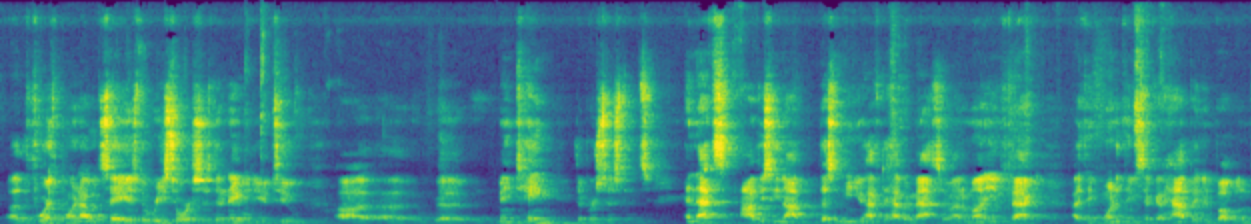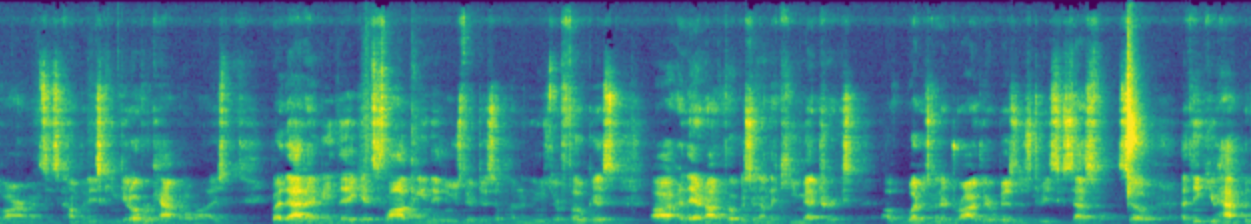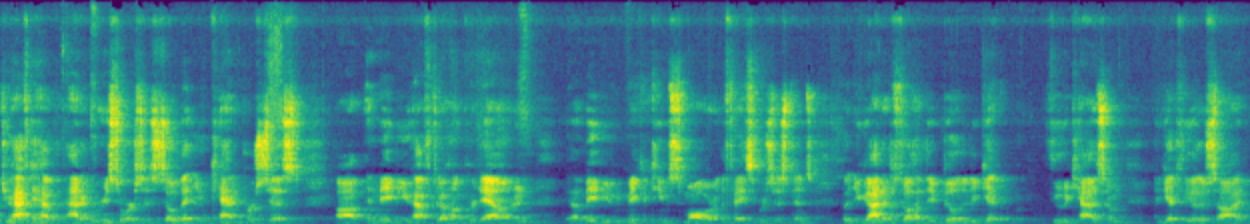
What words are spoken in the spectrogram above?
Uh, the fourth point I would say is the resources that enable you to uh, uh, uh maintain the persistence. And that's obviously not, doesn't mean you have to have a massive amount of money. In fact, I think one of the things that can happen in bubble environments is companies can get overcapitalized. By that I mean they get sloppy and they lose their discipline and lose their focus, uh, and they're not focusing on the key metrics of what is going to drive their business to be successful. So I think you have, but you have to have adequate resources so that you can persist. Uh, and maybe you have to hunker down and uh, maybe make a team smaller in the face of resistance, but you got to still have the ability to get through the chasm and get to the other side.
